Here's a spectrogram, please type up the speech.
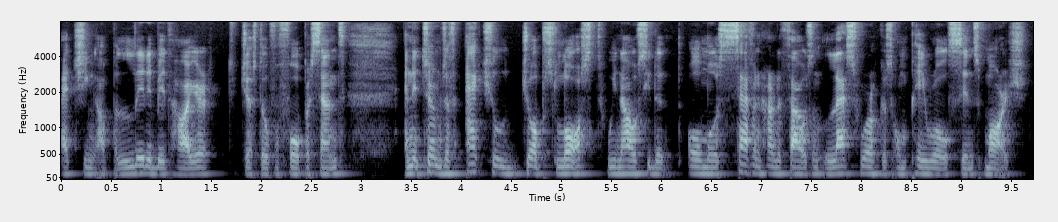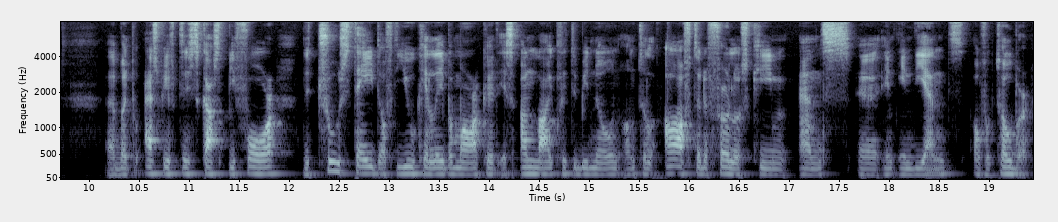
edging up a little bit higher to just over 4%. And in terms of actual jobs lost, we now see that almost 700,000 less workers on payroll since March. Uh, but as we've discussed before, the true state of the UK labour market is unlikely to be known until after the furlough scheme ends uh, in, in the end of October.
